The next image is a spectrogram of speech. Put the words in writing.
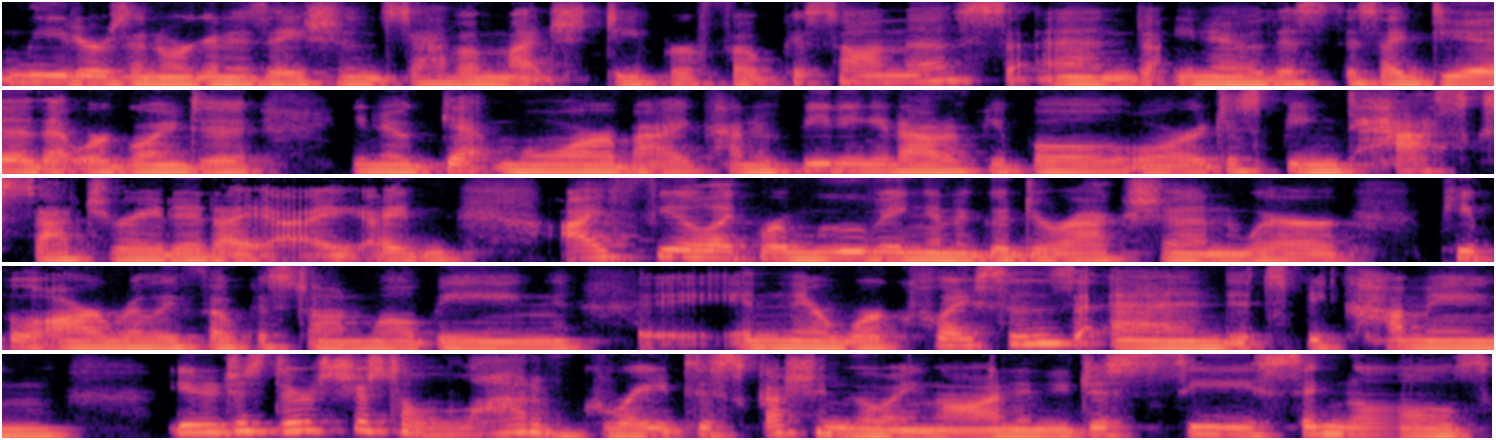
leaders and organizations to have a much deeper focus on this. And, you know, this, this idea that we're going to, you know, get more by kind of beating it out of people or just being task saturated. I, I, I, I feel like we're moving in a good direction where people are really focused on well-being in their workplaces and it's becoming you know just there's just a lot of great discussion going on and you just see signals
